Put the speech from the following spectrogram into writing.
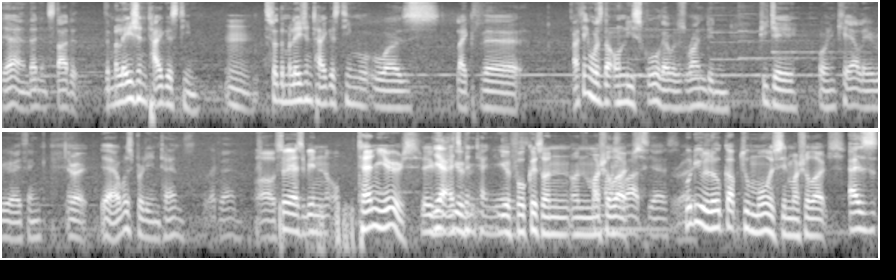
yeah, and then it started. The Malaysian Tigers team. Mm. So the Malaysian Tigers team w- was like the, I think it was the only school that was run in PJ or in KL area. I think. Right. Yeah, it was pretty intense back then. Wow. So it has been ten years. Yeah, it's been 10 years. You focus on on martial, arts. arts. yes. Who do you look up to most in martial arts? As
